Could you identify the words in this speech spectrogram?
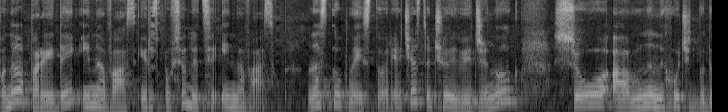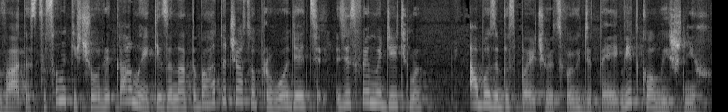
Вона перейде і на вас, і розповсюдиться і на вас. Наступна історія. Часто чую від жінок, що вони не хочуть будувати стосунки з чоловіками, які занадто багато часу проводять зі своїми дітьми або забезпечують своїх дітей від колишніх.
